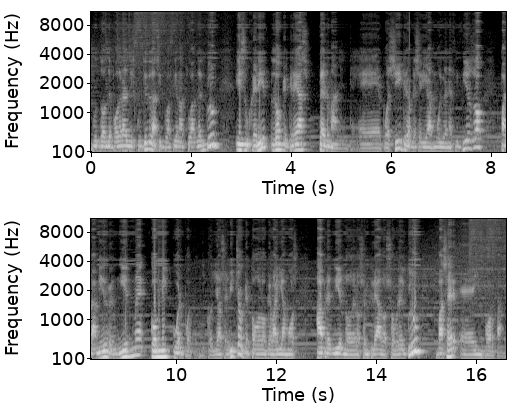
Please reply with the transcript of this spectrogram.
donde podrás discutir la situación actual del club y sugerir lo que creas permanente? pues sí, creo que sería muy beneficioso para mí reunirme con mi cuerpo técnico. Ya os he dicho que todo lo que vayamos aprendiendo de los empleados sobre el club va a ser eh, importante.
